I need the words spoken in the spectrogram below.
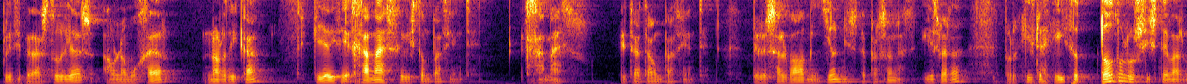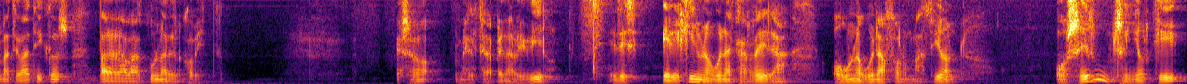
Príncipe de Asturias, a una mujer nórdica que ella dice, jamás he visto un paciente, jamás he tratado a un paciente, pero he salvado a millones de personas. Y es verdad, porque es la que hizo todos los sistemas matemáticos para la vacuna del COVID. Eso merece la pena vivir. Entonces, elegir una buena carrera o una buena formación, o ser un señor que,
